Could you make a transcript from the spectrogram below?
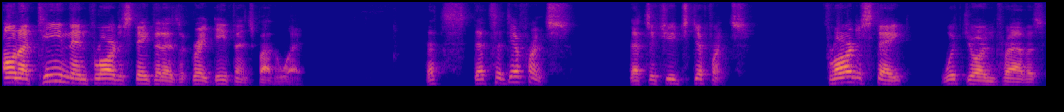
On a team then Florida State that has a great defense, by the way. That's that's a difference. That's a huge difference. Florida State with Jordan Travis,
